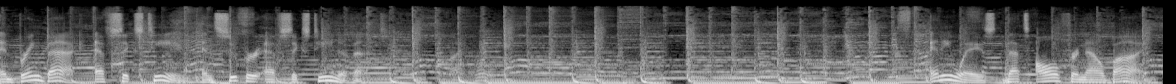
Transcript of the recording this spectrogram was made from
and bring back F-16 and Super F-16 event. Anyways, that's all for now bye.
